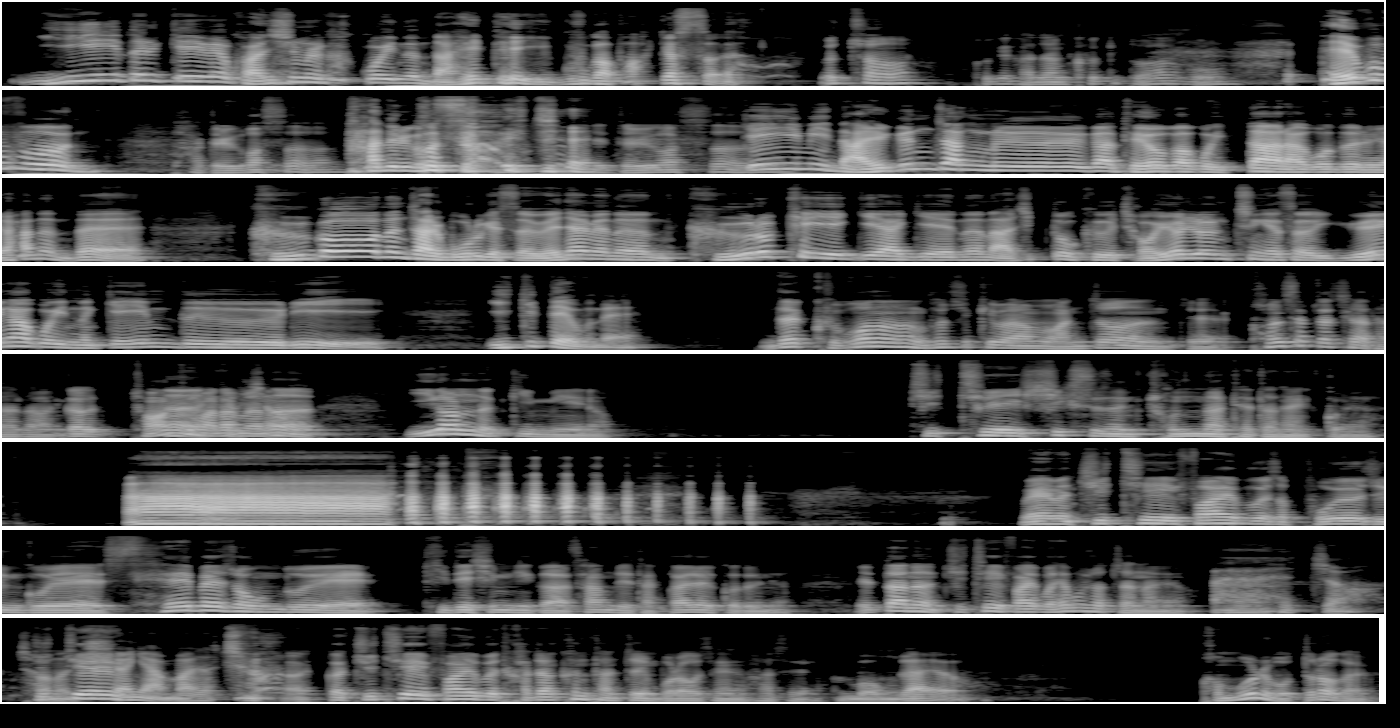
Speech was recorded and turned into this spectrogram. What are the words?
이들 게임에 관심을 갖고 있는 나이대 인구가 바뀌었어요. 그렇죠. 그게 가장 크기도 하고 대부분 다 늙었어. 다 늙었어 이제. 늙었어. 게임이 낡은 장르가 되어가고 있다라고들 하는데 그거는 잘 모르겠어요. 왜냐면은 그렇게 얘기하기에는 아직도 그 저연령층에서 유행하고 있는 게임들이 있기 때문에 근데 그거는 솔직히 말하면 완전 이제 컨셉 자체가 다르다. 그러니까 정확히 네, 말하면은 이런 느낌이에요. GTA 6는 존나 대단할 거야. 아 왜냐면 GTA 5에서 보여준 거에 3배 정도의 기대 심리가 사람들이 다 깔려 있거든요. 일단은 GTA 5 해보셨잖아요. 아, 했죠. 저는 GTA 취향이 안 맞았지만 아, 그러니까 GTA 5의 가장 큰 단점이 뭐라고 생각하세요? 뭔가요? 건물을 못 들어가요.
